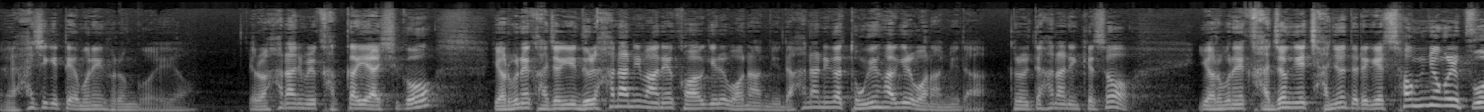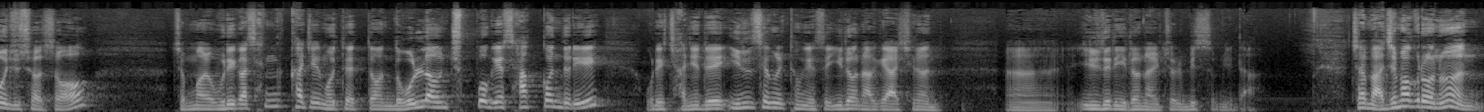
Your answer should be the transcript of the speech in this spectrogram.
하시기 때문에 그런 거예요. 여러분 하나님을 가까이 하시고 여러분의 가정이 늘 하나님 안에 거하기를 원합니다. 하나님과 동행하기를 원합니다. 그럴 때 하나님께서 여러분의 가정의 자녀들에게 성령을 부어 주셔서 정말 우리가 생각하지 못했던 놀라운 축복의 사건들이 우리 자녀들의 인생을 통해서 일어나게 하시는 어, 일들이 일어날 줄 믿습니다. 자 마지막으로는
